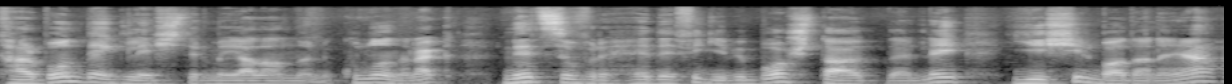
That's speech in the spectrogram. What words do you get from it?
karbon denkleştirme yalanlarını kullanarak net sıfır hedefi gibi boş taahhütlerle yeşil badanaya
